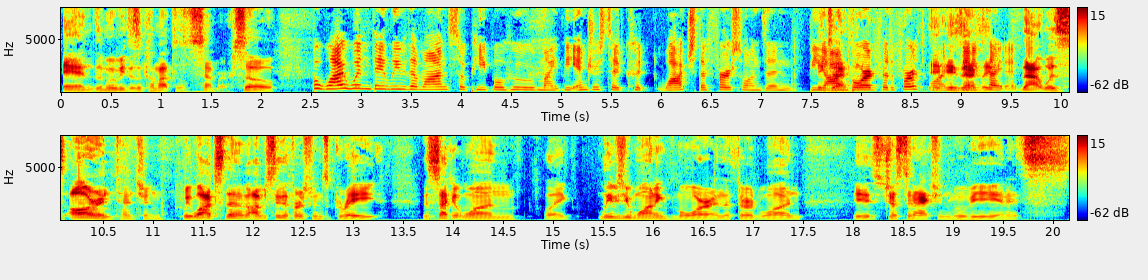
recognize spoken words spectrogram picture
and the movie doesn't come out till December. So But why wouldn't they leave them on so people who might be interested could watch the first ones and be on board for the fourth one exactly. and get excited? That was our intention. We watched them. Obviously, the first one's great. The second one, like, leaves you wanting more, and the third one is just an action movie, and it's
